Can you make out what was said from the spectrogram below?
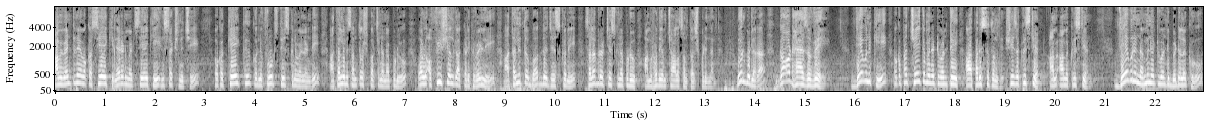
ఆమె వెంటనే ఒక సిఐకి నేరడిమెట్ సిఐకి ఇన్స్ట్రక్షన్ ఇచ్చి ఒక కేక్ కొన్ని ఫ్రూట్స్ తీసుకుని వెళ్ళండి. ఆ తల్లిని సంతోషపరచండి అన్నప్పుడు వాళ్ళు అఫీషియల్గా అక్కడికి వెళ్ళి ఆ తల్లితో బర్త్డే చేసుకుని సెలబ్రేట్ చేసుకున్నప్పుడు ఆమె హృదయం చాలా సంతోషపడిందంట. దేవుని బిడ్డారా గాడ్ హ్యాజ్ అ వే దేవునికి ఒక ప్రత్యేకమైనటువంటి ఆ పరిస్థితి ఉంది. షీఈ్ అ క్రిస్టియన్ ఆమె ఆమె క్రిస్టియన్ దేవుని నమ్మినటువంటి బిడ్డలకు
